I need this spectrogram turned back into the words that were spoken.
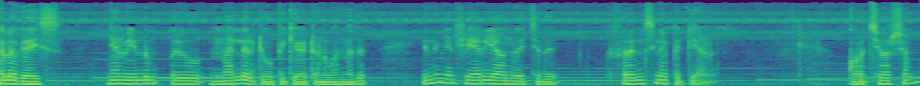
ഹലോ ഗൈസ് ഞാൻ വീണ്ടും ഒരു നല്ലൊരു ടോപ്പിക്കുമായിട്ടാണ് വന്നത്. ഇന്ന് ഞാൻ ഷെയർ ചെയ്യാമെന്ന് വെച്ചത് ഫ്രണ്ട്സിനെ പറ്റിയാണ്. കുറച്ച് വർഷം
